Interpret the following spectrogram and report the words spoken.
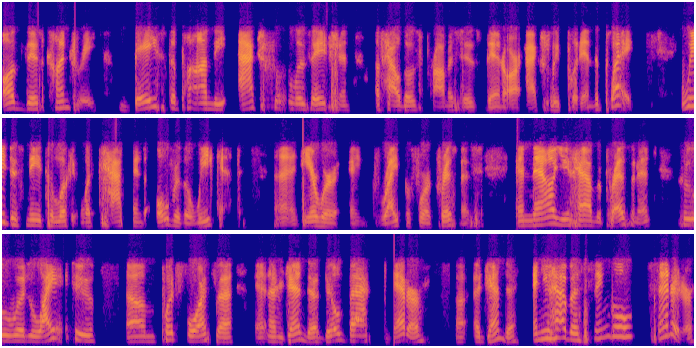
of this country based upon the actualization of how those promises then are actually put into play. We just need to look at what's happened over the weekend. And here we're right before Christmas. And now you have a president who would like to um, put forth uh, an agenda, build back better, uh, agenda, and you have a single senator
